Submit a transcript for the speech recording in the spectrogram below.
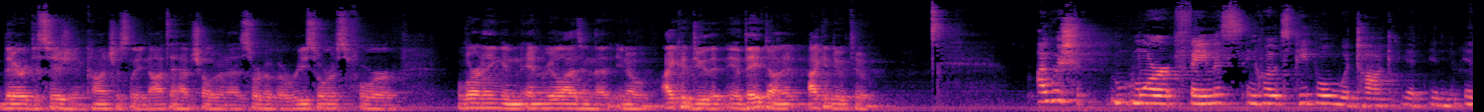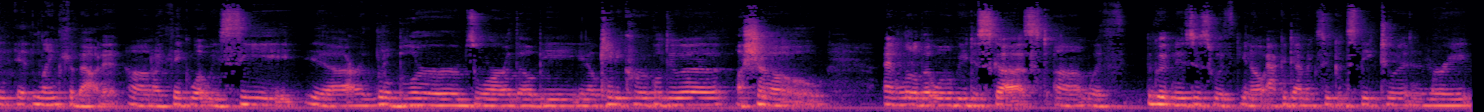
their decision consciously not to have children as sort of a resource for learning and, and realizing that you know I could do that they've done it I can do it too I wish more famous in quotes people would talk at, in, in, in length about it. Um, I think what we see yeah, are little blurbs, or there'll be you know Katie Couric will do a, a show, and a little bit will be discussed um, with. The good news is with you know academics who can speak to it in a very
